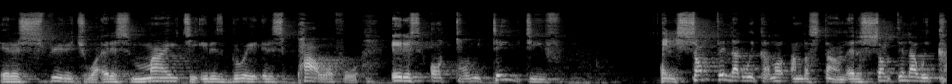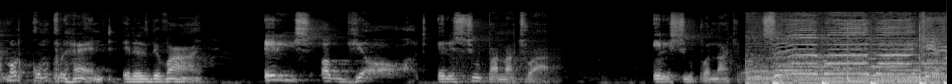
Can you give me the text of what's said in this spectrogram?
It is spiritual. It is mighty. It is great. It is powerful. It is authoritative. It is something that we cannot understand. It is something that we cannot comprehend. It is divine. It is of God. It is supernatural. It is supernatural. Chima, makibu.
